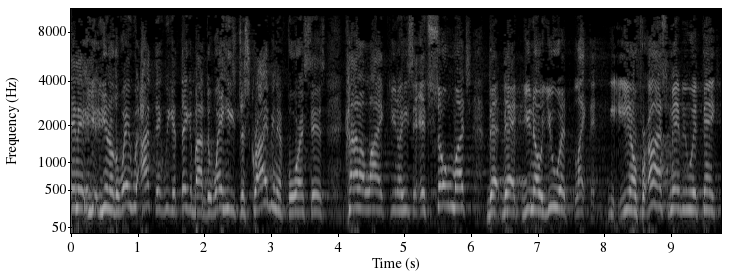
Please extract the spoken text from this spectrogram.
And it, you know, the way we, I think we can think about it, the way he's describing it for us is kind of like, you know, he said, it's so much that, that, you know, you would like, you know, for us, maybe we would think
